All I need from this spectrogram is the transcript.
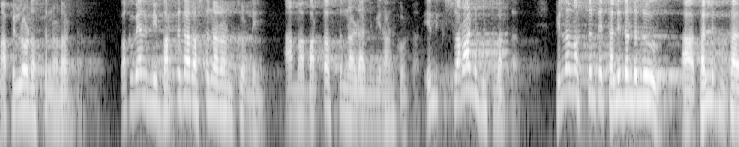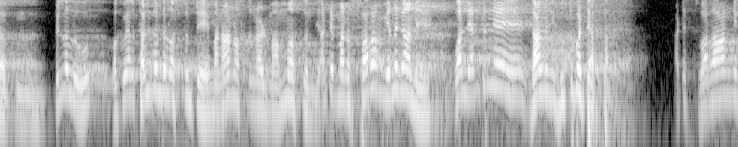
మా పిల్లోడు వస్తున్నాడు అంట ఒకవేళ మీ భర్త గారు వస్తున్నారు అనుకోండి ఆ మా భర్త వస్తున్నాడు అని మీరు అనుకుంటారు. ఎందుకు? స్వరాన్ని గుర్తుపడతారు. పిల్లలు వస్తుంటే తల్లిదండ్రులు తల్లి పిల్లలు ఒకవేళ తల్లిదండ్రులు వస్తుంటే మా నాన్న వస్తున్నాడు మా అమ్మ వస్తుంది. అంటే మన స్వరం వినగానే వాళ్ళు వెంటనే దానిని గుర్తుపట్టేస్తారు. అంటే స్వరాన్ని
